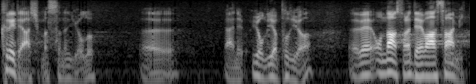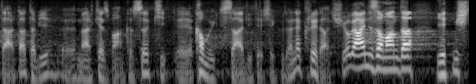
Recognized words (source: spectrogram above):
kredi açmasının yolu e, yani yolu yapılıyor. E, Ve ondan sonra devasa miktarda tabii e, Merkez Bankası ki, e, kamu iktisadi teşekküllerine kredi açıyor. Ve aynı zamanda 70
